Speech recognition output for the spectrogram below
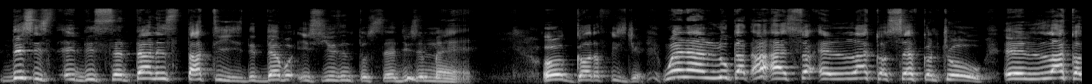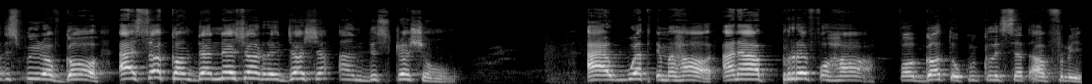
This is a, the satanic strategies the devil is using to seduce a man. Oh God of Israel. When I look at her, I saw a lack of self control, a lack of the Spirit of God. I saw condemnation, rejection, and destruction. I wept in my heart and I prayed for her for God to quickly set her free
